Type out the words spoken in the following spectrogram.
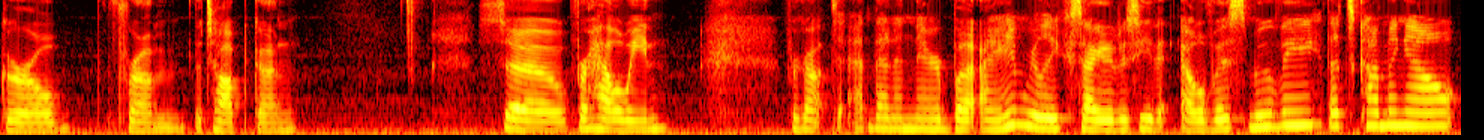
girl from the Top Gun. So for Halloween, forgot to add that in there, but I am really excited to see the Elvis movie that's coming out.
